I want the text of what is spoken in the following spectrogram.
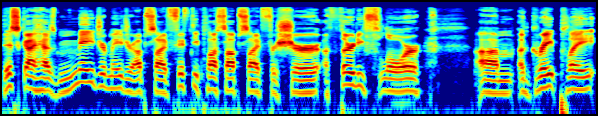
This guy has major, major upside, 50 plus upside for sure, a 30 floor. Um, a great play.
